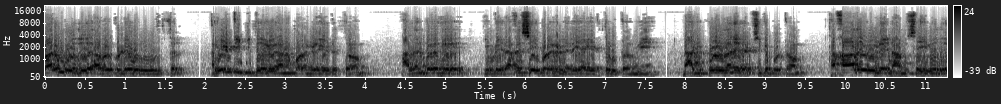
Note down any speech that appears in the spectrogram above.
வரும்போது அவருக்குள்ளே ஒரு உறுத்தல். பேட்டிக்கு தேவையான படங்களை எடுத்தோம். அதன் பிறகு இப்படி ரகசிய படங்கள் நிறைய எடுத்து விட்டோமே. நாம் இப்பொழுதுதானே ரட்சிக்கப்பட்டோம். தகாதவர்களை நாம் செய்வது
